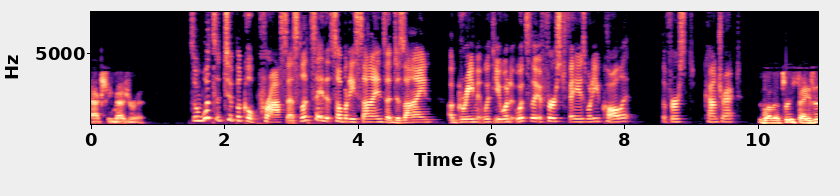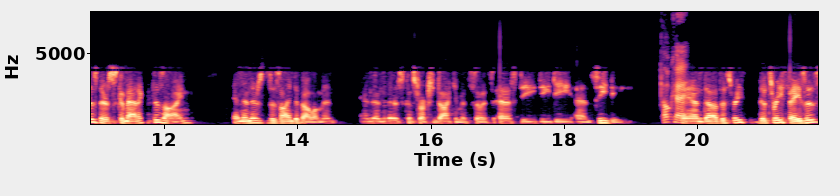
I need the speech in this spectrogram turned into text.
actually measure it. So, what's a typical process? Let's say that somebody signs a design agreement with you. What, what's the first phase? What do you call it? The first contract? Well, there are three phases there's schematic design, and then there's design development, and then there's construction documents. So, it's SD, DD, and CD. Okay. And uh, the, three, the three phases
